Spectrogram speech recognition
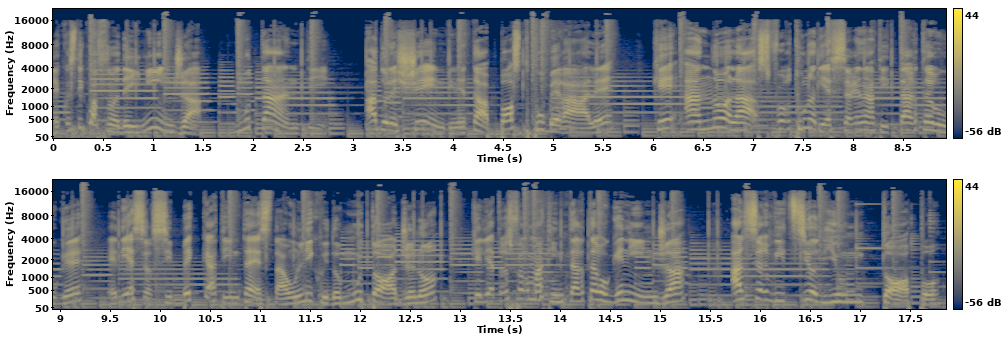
e questi qua sono dei ninja mutanti adolescenti in età post-puberale che hanno la sfortuna di essere nati tartarughe e di essersi beccati in testa un liquido mutageno che li ha trasformati in tartarughe ninja al servizio di un topo.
